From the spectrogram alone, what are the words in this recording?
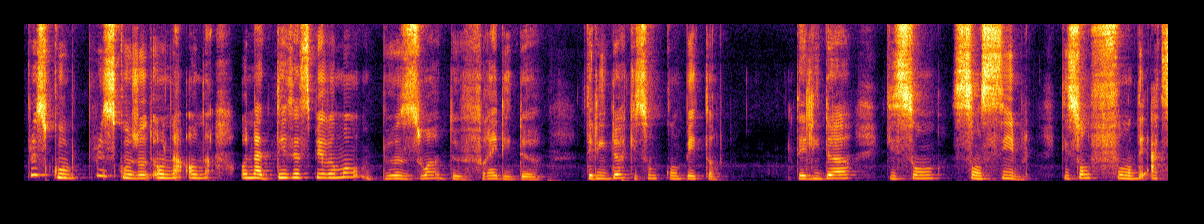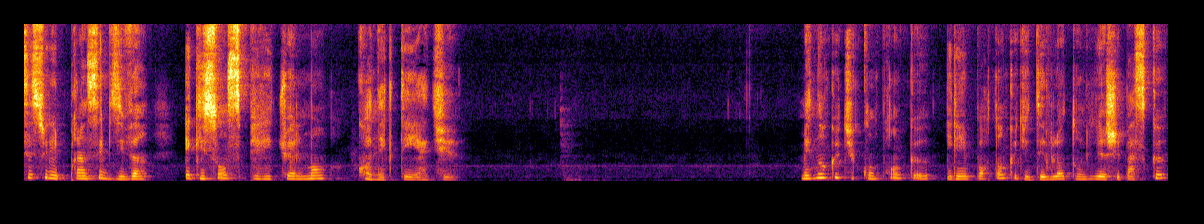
Plus qu'aujourd'hui, on, a, on, a, on a désespérément besoin de vrais leaders, des leaders qui sont compétents, des leaders qui sont sensibles, qui sont fondés, axés sur les principes divins et qui sont spirituellement connectés à Dieu. Maintenant que tu comprends qu'il est important que tu développes ton leadership parce que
